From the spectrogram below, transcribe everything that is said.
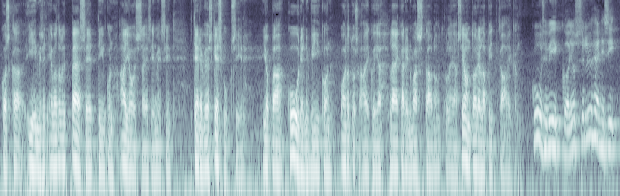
koska ihmiset eivät ole päässeet niin kuin ajoissa esimerkiksi terveyskeskuksiin jopa kuuden viikon odotusaikoja lääkärin vastaanotolle ja se on todella pitkä aika. Kuusi viikkoa, jos se lyhenisi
